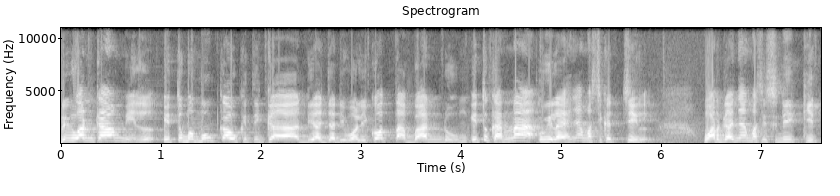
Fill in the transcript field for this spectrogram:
Ridwan Kamil itu memukau ketika dia jadi wali kota Bandung itu karena wilayahnya masih kecil, warganya masih sedikit,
